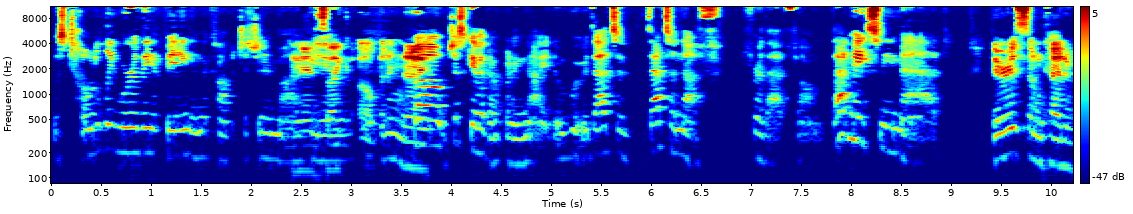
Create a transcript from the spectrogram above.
was totally worthy of being in the competition. In my opinion. and it's view, like opening night. Well, just give it opening night. That's a that's enough for that film. That makes me mad. there is some kind of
